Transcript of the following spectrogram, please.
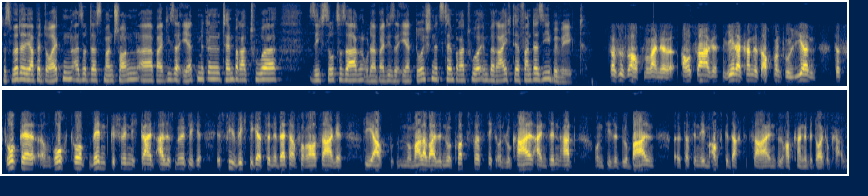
Das würde ja bedeuten, also dass man schon äh, bei dieser Erdmitteltemperatur sich sozusagen oder bei dieser Erddurchschnittstemperatur im Bereich der Fantasie bewegt. Das ist auch meine Aussage. Jeder kann das auch kontrollieren. Das Druck, Hochdruck, Windgeschwindigkeit, alles Mögliche ist viel wichtiger für eine Wettervoraussage, die auch normalerweise nur kurzfristig und lokal einen Sinn hat und diese globalen, äh, das sind eben ausgedachte Zahlen, überhaupt keine Bedeutung haben.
